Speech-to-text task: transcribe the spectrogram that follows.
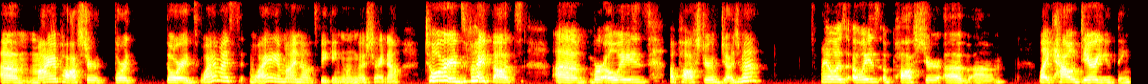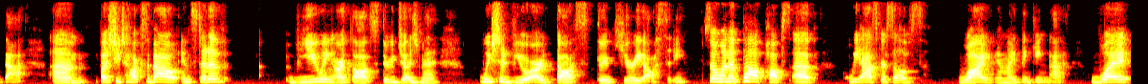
Um, my posture toward, towards why am I why am I not speaking English right now? Towards my thoughts um, were always a posture of judgment. It was always a posture of um, like, how dare you think that? Um, but she talks about instead of viewing our thoughts through judgment, we should view our thoughts through curiosity. So when a thought pops up, we ask ourselves, why am I thinking that? What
